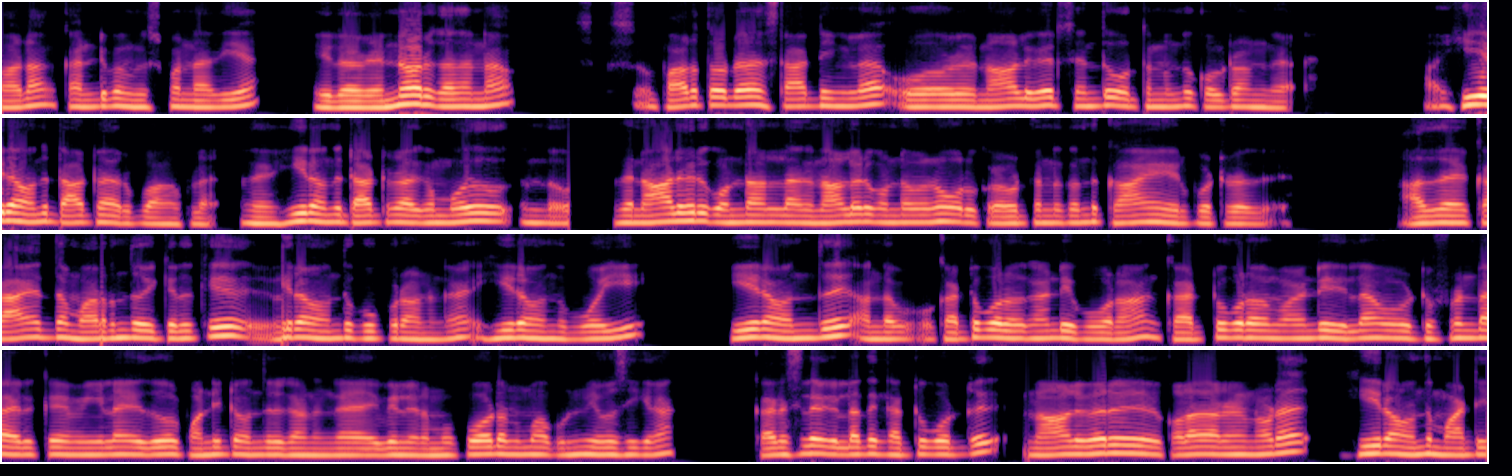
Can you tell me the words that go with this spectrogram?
படம் கண்டிப்பாக மிஸ் பண்ணாதீங்க. இதில் என்ன ஒரு கதைன்னா, படத்தோட ஸ்டார்டிங்கில் ஒரு நாலு பேர் சேர்ந்து ஒருத்தன் வந்து கொல்றானுங்க. ஹீரோ வந்து டாக்டரா அந்த ஹீரோ வந்து டாக்டராக இருக்கும்போது இந்த இந்த நாலு பேர் கொண்டாடல அந்த நாலு பேர் கொண்டவனும் ஒரு ஒருத்தனுக்கு வந்து காயம் ஏற்பட்டுறது அதை காயத்தை மருந்து வைக்கிறதுக்கு ஹீரோ வந்து கூப்பிட்றானுங்க ஹீரோ வந்து போய் ஹீரோ வந்து அந்த கட்டு போகிறான் கட்டுப்படுறதுக்காண்டி கட்டு இதெல்லாம் ஒரு டிஃப்ரெண்ட்டாக இருக்கு. இவங்கலாம் ஏதோ பண்ணிட்டு வந்திருக்கானுங்க. இவங்களை நம்ம போடணுமா அப்படின்னு யோசிக்கிறான். கடைசியில் எல்லாத்தையும் கட்டுப்போட்டு நாலு பேர் கொலகாரனோட ஹீரோ வந்து மாட்டி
